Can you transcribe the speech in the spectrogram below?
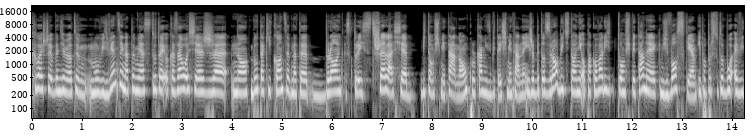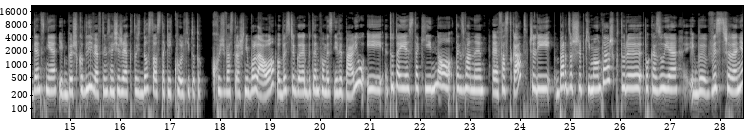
Chyba jeszcze będziemy o tym mówić więcej, natomiast tutaj okazało się, że no, był taki koncept na tę broń, z której strzela się bitą śmietaną, kulkami z zbitej śmietany i żeby to zrobić, to oni opakowali tą śmietanę jakimś woskiem i po prostu to było ewidentnie jakby szkodliwe, w tym sensie, że jak ktoś dostał z takiej kulki, to to kuźwa strasznie bolało, wobec czego jakby ten pomysł nie wypalił i tutaj jest taki, no, tak zwany e, fast cut, czyli bardzo szybki montaż, który pokazuje jakby wystrzelenie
